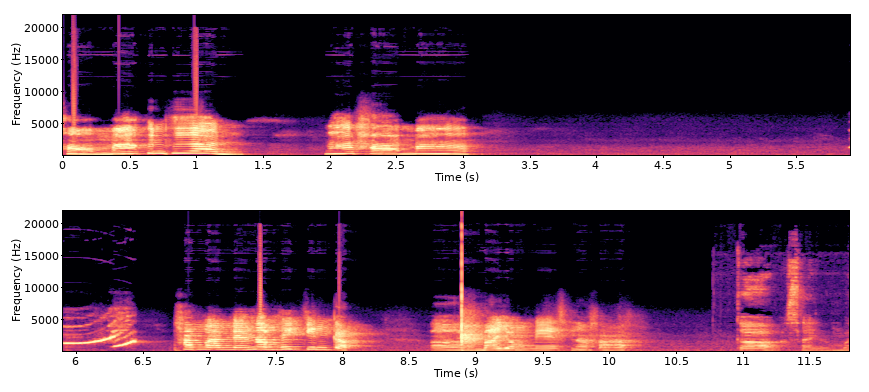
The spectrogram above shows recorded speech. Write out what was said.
หอมมากเพื่อนๆ น่าทานมากทางร้านแนะนำให้กินกับเอ่อมายองเนสนะคะ ก็ใส่ลงไป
